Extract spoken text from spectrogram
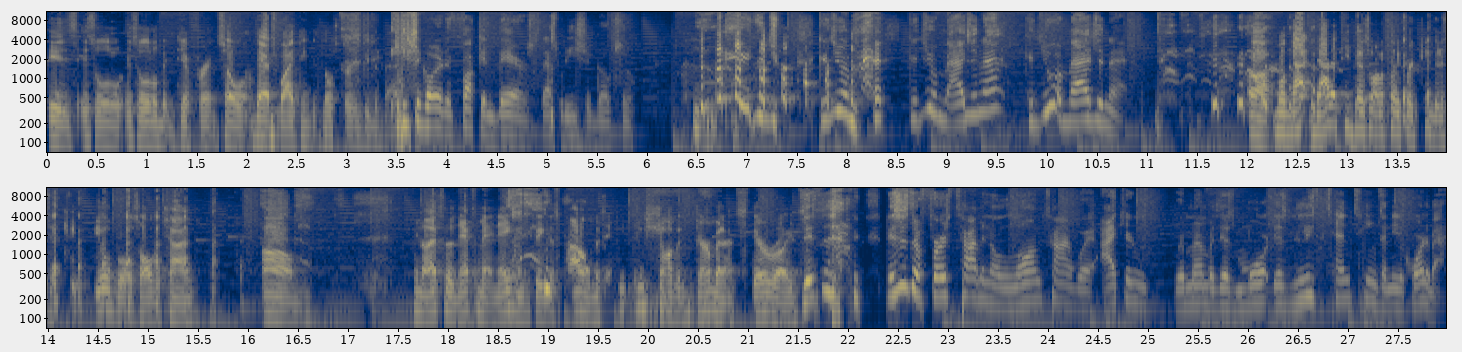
is is a little is a little bit different. So that's why I think that those three would be the best. He should go to the fucking Bears. That's what he should go to. could you could you could you imagine that? Could you imagine that? uh, well, not not if he doesn't want to play for a team that doesn't kick field goals all the time. Um, you know, that's the that's Matt Nagy's biggest problem is he, he's Sean McDermott on steroids. This is this is the first time in a long time where I can remember there's more there's at least 10 teams that need a quarterback.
